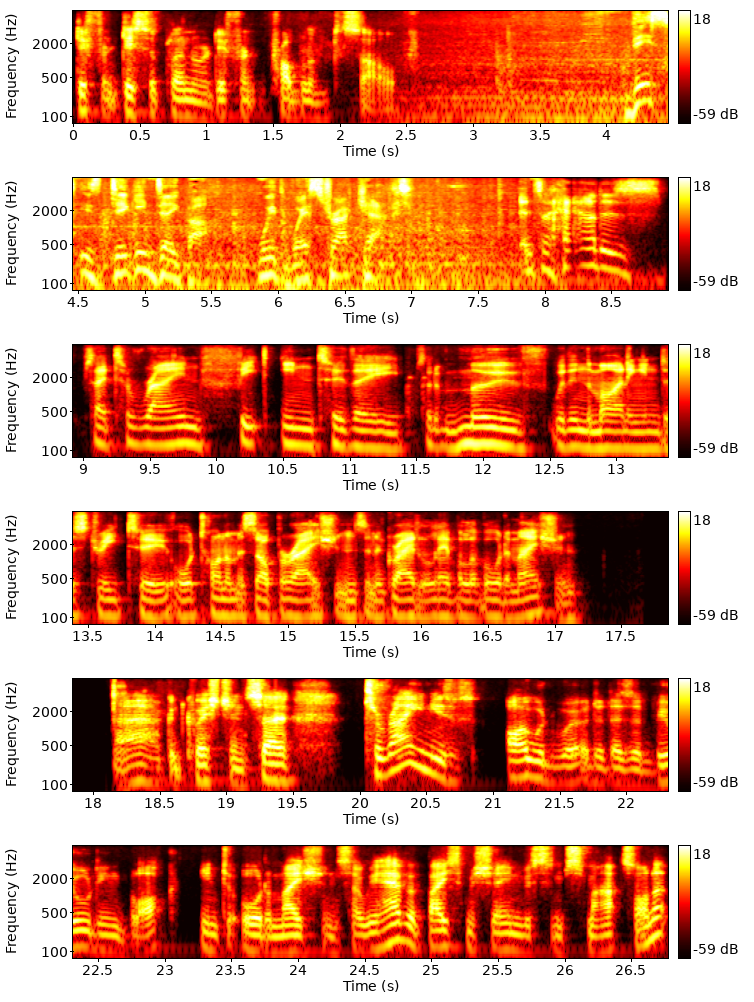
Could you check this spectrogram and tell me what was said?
different discipline or a different problem to solve. This is Digging Deeper with WesTrac Cat. And so, how does, say, terrain fit into the sort of move within the mining industry to autonomous operations and a greater level of automation? Ah, good question. So, terrain is, I would word it as a building block into automation. So, we have a base machine with some smarts on it.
